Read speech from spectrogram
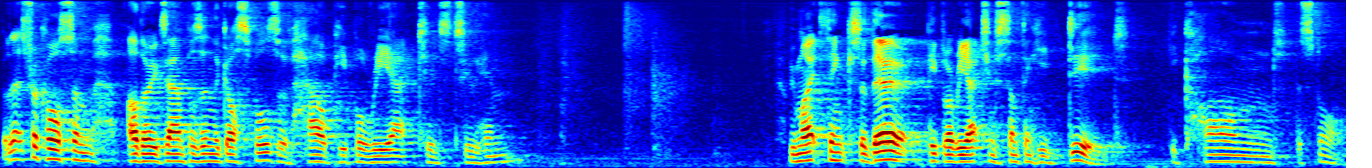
But let's recall some other examples in the Gospels of how people reacted to him. We might think so, there people are reacting to something he did. He calmed the storm.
